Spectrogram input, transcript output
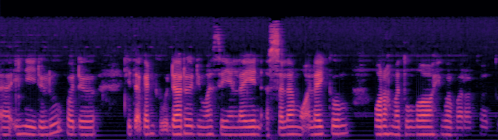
uh, ini dulu pada kita akan ke udara di masa yang lain. Assalamualaikum warahmatullahi wabarakatuh.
